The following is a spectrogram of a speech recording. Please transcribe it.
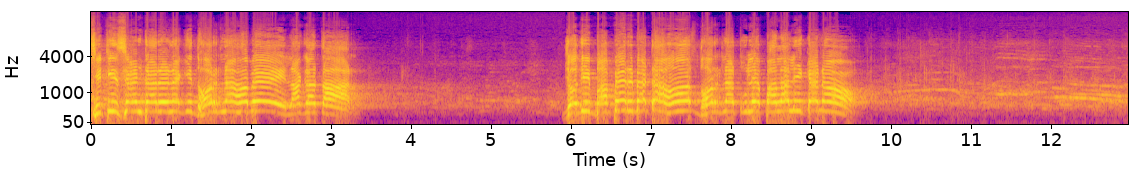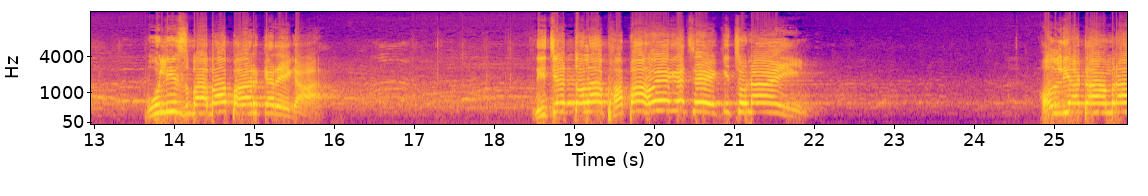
সিটি সেন্টারে নাকি ধর্না হবে লাগাতার। যদি বাপের বেটা হস ধর্না তুলে পালালি কেন? পুলিশ বাবা পার করেগা। নিচের তলা ফাঁপা হয়ে গেছে, কিছু নাই। হলদিয়াটা আমরা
